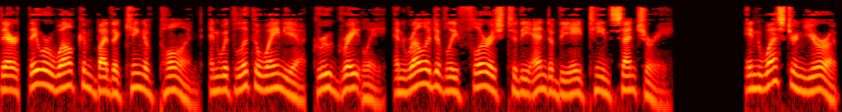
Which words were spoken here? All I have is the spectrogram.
There, they were welcomed by the King of Poland, and with Lithuania, grew greatly, and relatively flourished to the end of the 18th century. In Western Europe,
